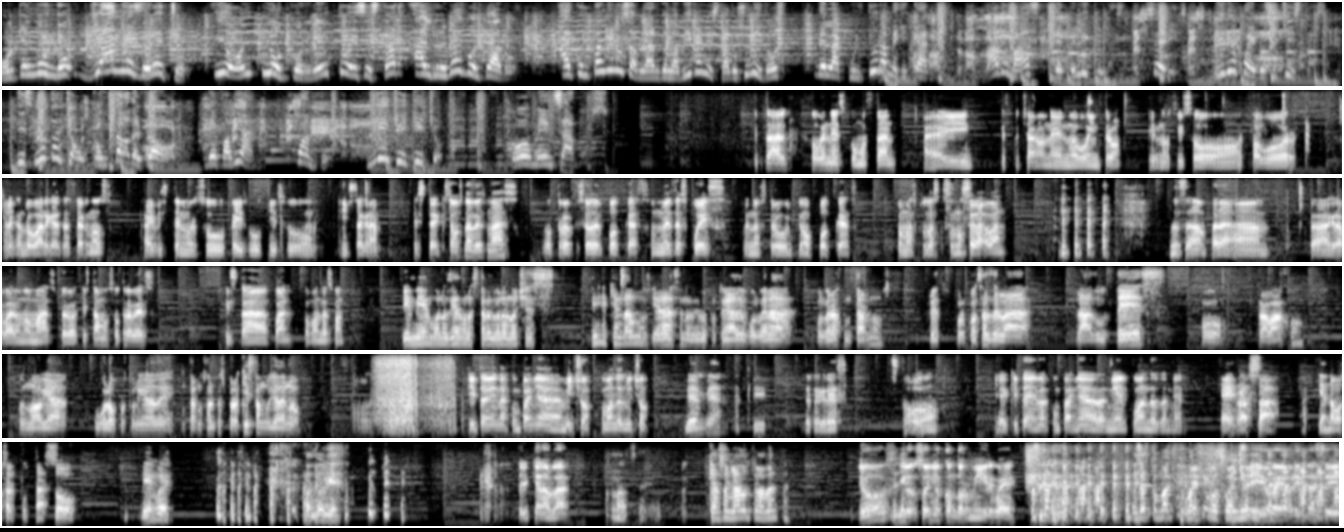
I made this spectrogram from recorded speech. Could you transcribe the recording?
Porque el mundo ya no es derecho y hoy lo correcto es estar al revés volteado. Acompáñanos a hablar de la vida en Estados Unidos, de la cultura mexicana, además de películas, series, videojuegos y chistes. Disfruta el show con todo el flow de Fabián, Juanpe, Micho y Quicho. Comenzamos. ¿Qué tal, jóvenes? ¿Cómo están? Ahí escucharon el nuevo intro que nos hizo el favor Alejandro Vargas de hacernos. Ahí visítenlo en su Facebook y su Instagram. Este, aquí estamos una vez más, otro episodio del podcast, un mes después de nuestro último podcast. Nomás pues las cosas no se daban. no se daban para, para grabar uno más, pero aquí estamos otra vez. Aquí está Juan. ¿Cómo andas, Juan? Bien, bien, buenos días, buenas tardes, buenas noches. Sí, aquí andamos, ya se nos dio la oportunidad de volver a, volver a juntarnos pues, por cosas de la, la adultez o trabajo, pues no había, hubo la oportunidad de juntarnos antes, pero aquí estamos ya de nuevo. Aquí también acompaña Micho. ¿Cómo andas, Micho? Bien, bien, aquí de regreso. Es todo. Y aquí también me acompaña Daniel. ¿Cómo andas, Daniel? ¿Qué hay, raza? Aquí andamos al putazo. Bien, güey. Todo bien. ¿De quién hablar? No sé. ¿Qué han soñado últimamente? Yo, Soñé- yo sueño con dormir, güey. Ese es tu, max- tu máximo sueño Sí, ahorita. güey, ahorita sí.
